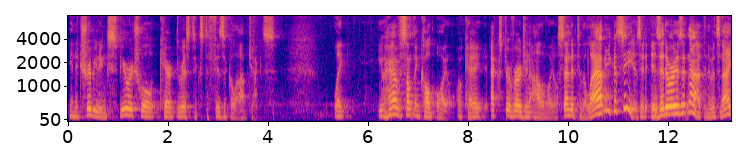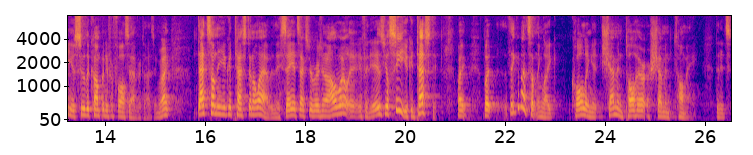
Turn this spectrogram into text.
in attributing spiritual characteristics to physical objects. Like, you have something called oil, okay? Extra virgin olive oil. Send it to the lab and you can see is it, is it or is it not? And if it's not, you sue the company for false advertising, right? That's something you could test in a lab. They say it's extra virgin olive oil, if it is, you'll see, you can test it, right? But think about something like calling it shemen toher or shemen tome, that it's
